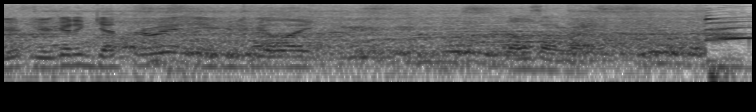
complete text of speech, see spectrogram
You're, you're gonna get through it and you're gonna be like, that was alright.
